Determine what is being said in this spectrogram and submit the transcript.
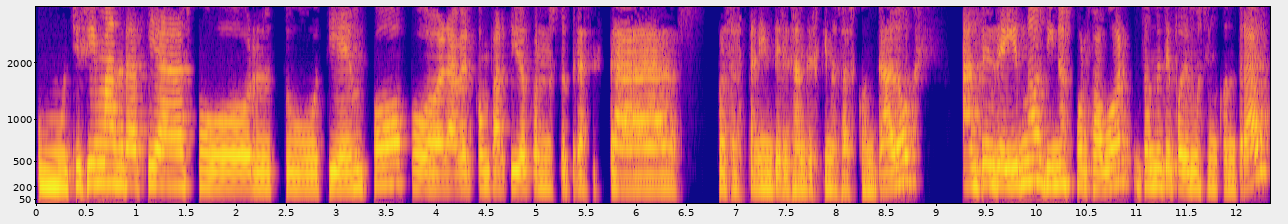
muchísimas gracias por tu tiempo, por haber compartido con nosotras estas cosas tan interesantes que nos has contado. Antes de irnos, dinos por favor dónde te podemos encontrar.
